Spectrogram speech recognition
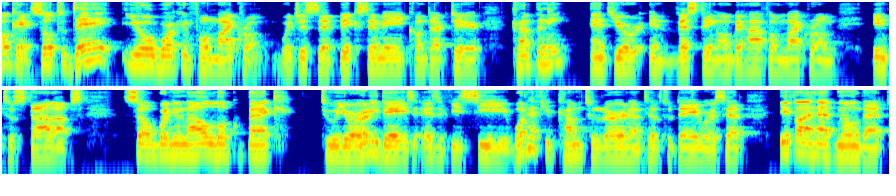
Okay, so today you're working for Micron, which is a big semiconductor company, and you're investing on behalf of Micron into startups. So when you now look back to your early days as a VC, what have you come to learn until today where you said, if I had known that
